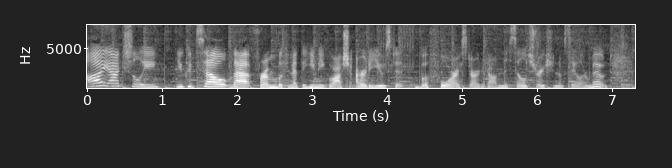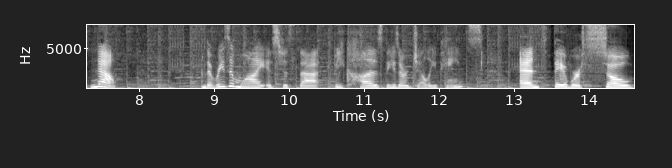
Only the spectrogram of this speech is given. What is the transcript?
I actually, you could tell that from looking at the Himi gouache, I already used it before I started on this illustration of Sailor Moon. Now, the reason why is just that because these are jelly paints and they were so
